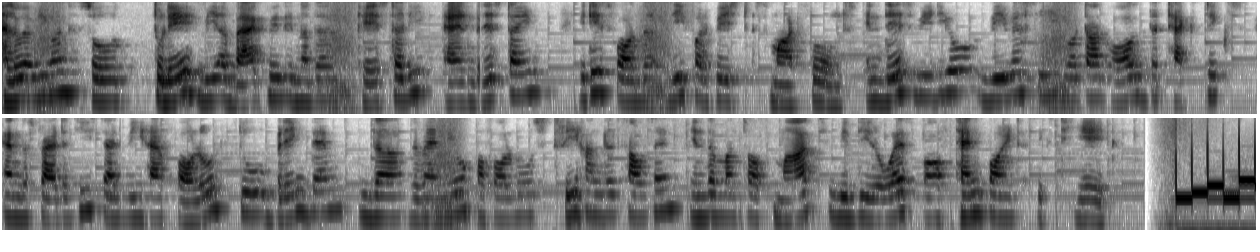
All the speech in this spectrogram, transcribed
Hello everyone. So today we are back with another case study and this time it is for the refurbished smartphones. In this video we will see what are all the tactics and the strategies that we have followed to bring them the revenue of almost 300,000 in the month of March with the ROAS of 10.68.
